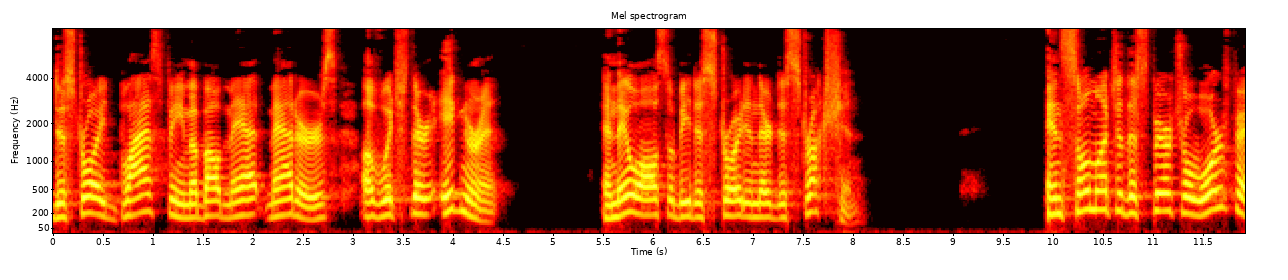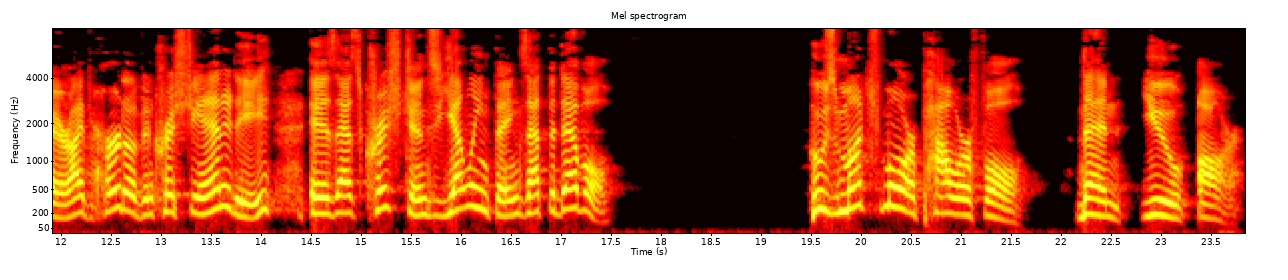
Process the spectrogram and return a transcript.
destroyed, blaspheme about matters of which they're ignorant. And they will also be destroyed in their destruction. And so much of the spiritual warfare I've heard of in Christianity is as Christians yelling things at the devil, who's much more powerful than you are.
